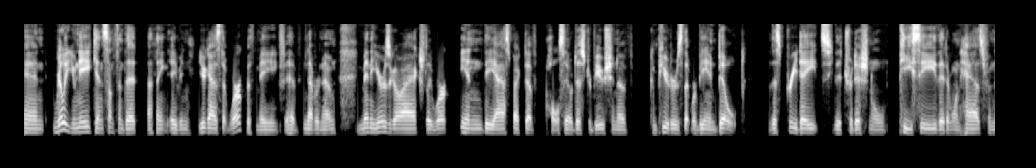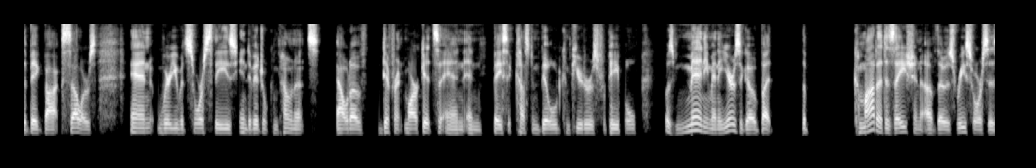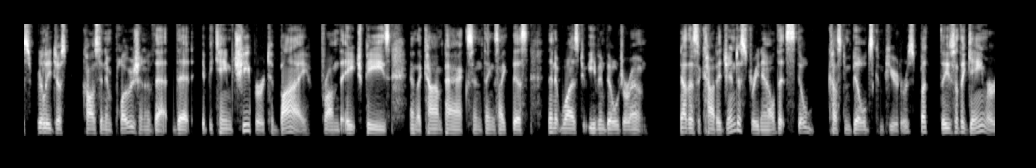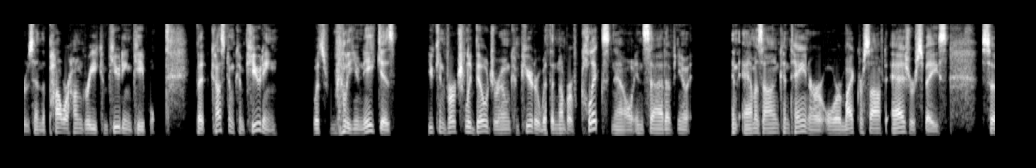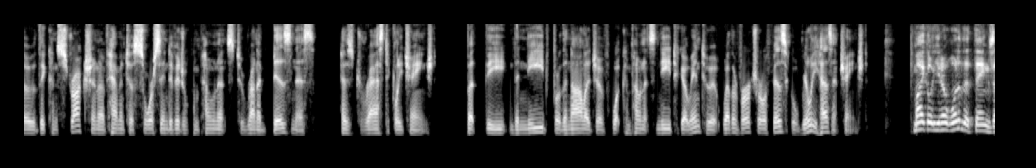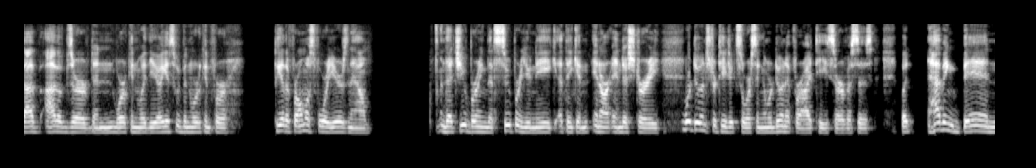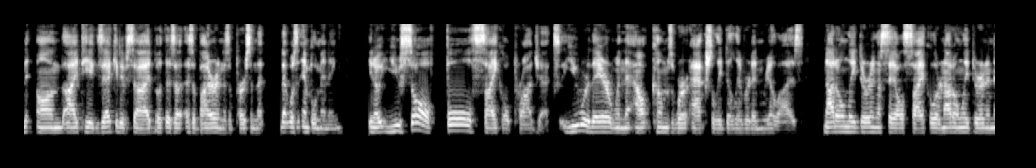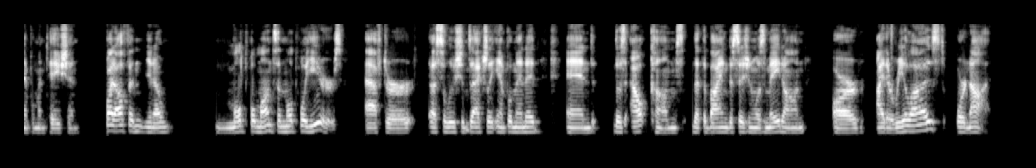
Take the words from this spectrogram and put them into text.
And really unique and something that I think even you guys that work with me have never known. Many years ago, I actually worked in the aspect of wholesale distribution of computers that were being built this predates the traditional PC that everyone has from the big box sellers, and where you would source these individual components out of different markets and, and basic custom build computers for people. It was many, many years ago, but the commoditization of those resources really just caused an implosion of that, that it became cheaper to buy from the HPs and the Compaqs and things like this than it was to even build your own. Now, there's a cottage industry now that still custom builds computers, but these are the gamers and the power hungry computing people. But custom computing, what's really unique is you can virtually build your own computer with a number of clicks now inside of you know an Amazon container or Microsoft Azure space. So the construction of having to source individual components to run a business has drastically changed. But the, the need for the knowledge of what components need to go into it, whether virtual or physical, really hasn't changed. Michael, you know, one of the things I've I've observed in working with you, I guess we've been working for together for almost four years now that you bring that's super unique i think in, in our industry. We're doing strategic sourcing and we're doing it for it services but having been on the it executive side both as a, as a buyer and as a person that that was implementing you know you saw full cycle projects. You were there when the outcomes were actually delivered and realized not only during a sales cycle or not only during an implementation quite often you know multiple months and multiple years after a solution's actually implemented and those outcomes that the buying decision was made on are either realized or not.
